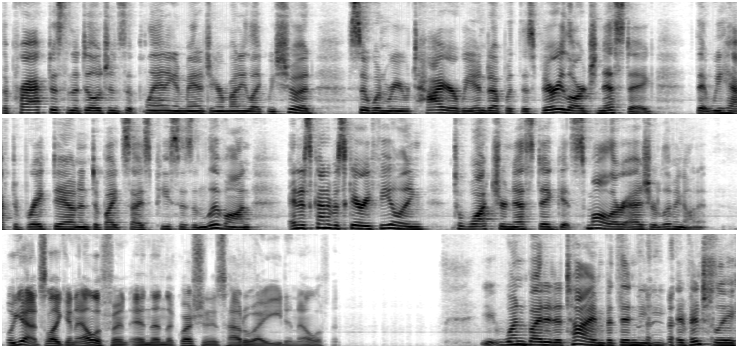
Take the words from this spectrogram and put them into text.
the practice and the diligence at planning and managing our money like we should. So when we retire, we end up with this very large nest egg that we have to break down into bite-sized pieces and live on. And it's kind of a scary feeling to watch your nest egg get smaller as you're living on it. Well, yeah, it's like an elephant, and then the question is, how do I eat an elephant? one bite at a time, but then you, eventually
